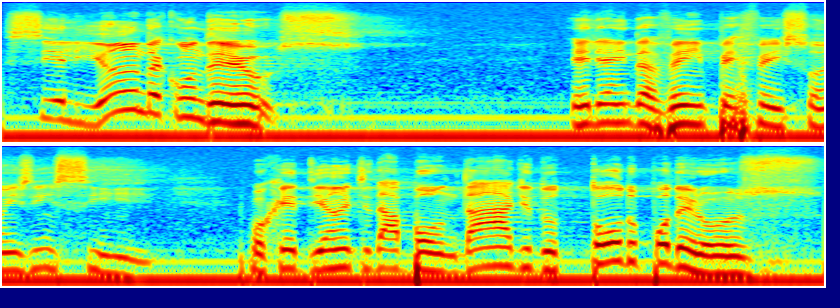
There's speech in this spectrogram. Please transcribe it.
se ele anda com Deus, ele ainda vê imperfeições em si, porque diante da bondade do Todo-Poderoso,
